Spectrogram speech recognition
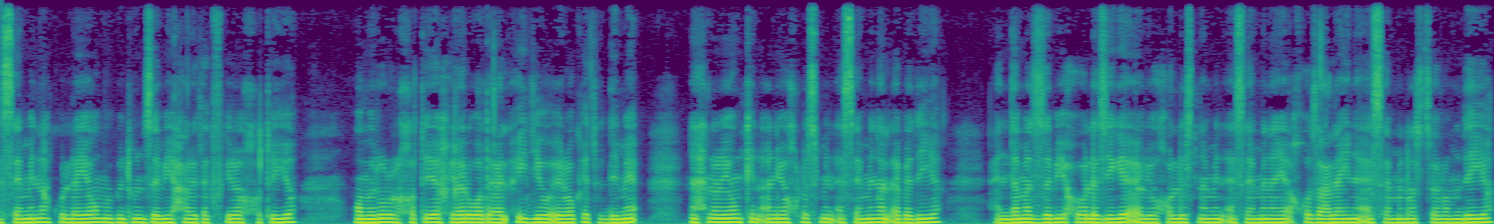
أثامنا كل يوم بدون ذبيحة لتكفير الخطية ومرور الخطية خلال وضع الأيدي وإراقة الدماء نحن يمكن أن يخلص من أثامنا الأبدية. عندما الذبيح هو الذي جاء ليخلصنا من أثامنا يأخذ علينا أثامنا السرمدية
